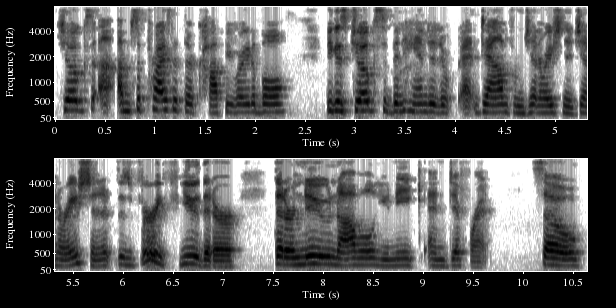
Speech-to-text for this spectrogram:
jokes. I'm surprised that they're copyrightable because jokes have been handed down from generation to generation. There's very few that are that are new, novel, unique, and different. So,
